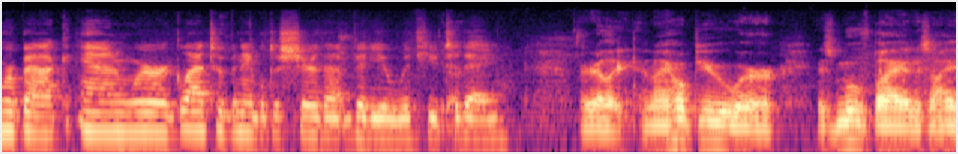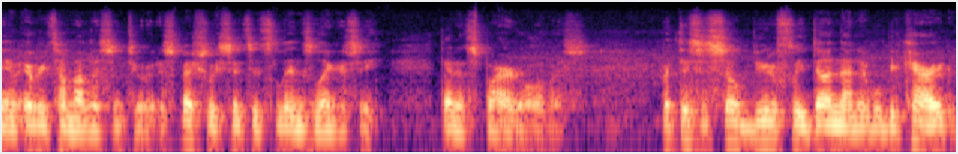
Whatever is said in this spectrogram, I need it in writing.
We're back, and we're glad to have been able to share that video with you yes. today. Really, and I hope you were as moved by it as I am every time I listen to it, especially since it's Lynn's legacy that inspired all of us but this is so beautifully done that it will be carried.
